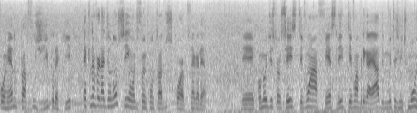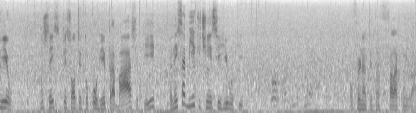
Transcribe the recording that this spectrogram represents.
correndo pra fugir por aqui. É que na verdade eu não sei onde foi encontrado os corpos, né, galera? É, como eu disse pra vocês, teve uma festa ali, teve uma brigaiada e muita gente morreu. Não sei se o pessoal tentou correr pra baixo aqui. Eu nem sabia que tinha esse rio aqui. Olha o Fernando tentando falar com ele lá.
